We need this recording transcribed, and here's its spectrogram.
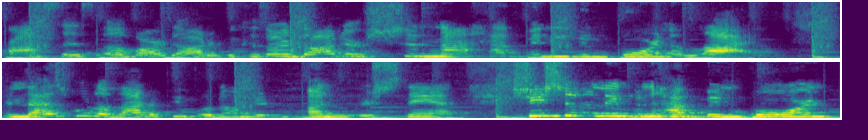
process of our daughter because our daughter should not have been even born alive. And that's what a lot of people don't understand. She shouldn't even have been born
